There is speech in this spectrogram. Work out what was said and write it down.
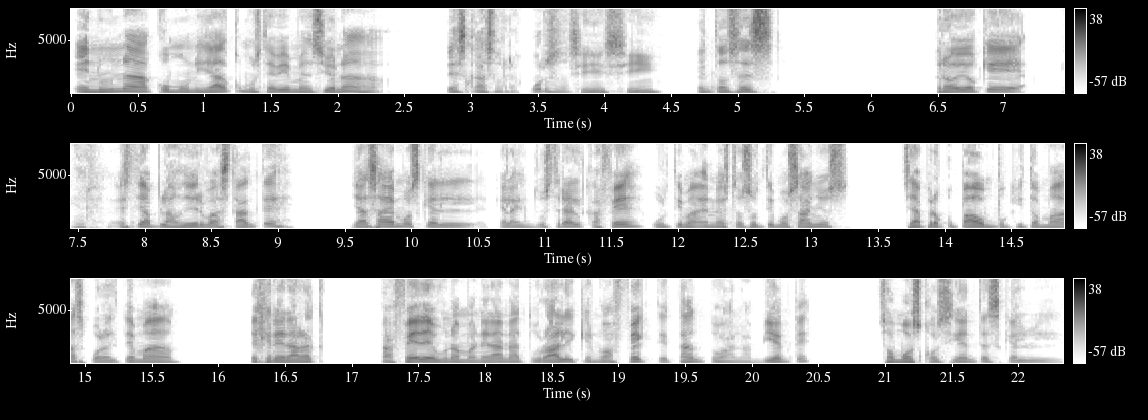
en una comunidad, como usted bien menciona, de escasos recursos. sí, sí, Entonces, creo yo que es de aplaudir bastante. Ya sabemos que el que la industria del café última en estos últimos años se ha preocupado un poquito más por el tema de generar café de una manera natural y que no afecte tanto al ambiente. Somos conscientes que el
